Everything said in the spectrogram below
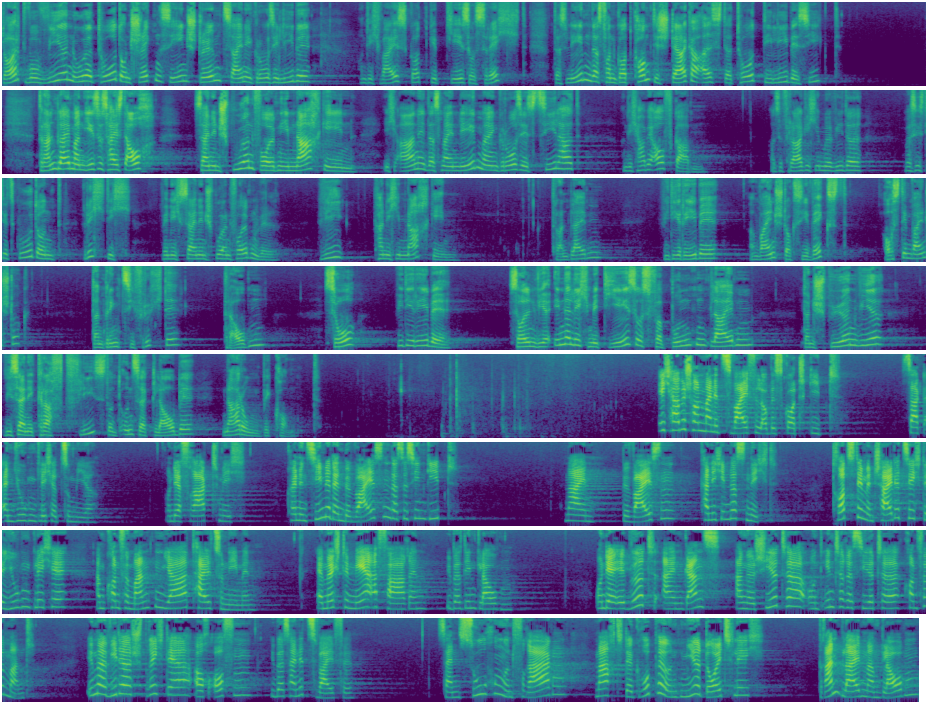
Dort, wo wir nur Tod und Schrecken sehen, strömt seine große Liebe. Und ich weiß, Gott gibt Jesus recht. Das Leben, das von Gott kommt, ist stärker als der Tod. Die Liebe siegt. Dranbleiben an Jesus heißt auch seinen Spuren folgen, ihm nachgehen. Ich ahne, dass mein Leben ein großes Ziel hat und ich habe Aufgaben. Also frage ich immer wieder, was ist jetzt gut und richtig, wenn ich seinen Spuren folgen will? Wie kann ich ihm nachgehen? Dranbleiben, wie die Rebe am Weinstock. Sie wächst aus dem Weinstock dann bringt sie Früchte, Trauben. So wie die Rebe sollen wir innerlich mit Jesus verbunden bleiben, dann spüren wir, wie seine Kraft fließt und unser Glaube Nahrung bekommt. Ich habe schon meine Zweifel, ob es Gott gibt, sagt ein Jugendlicher zu mir. Und er fragt mich, können Sie mir denn beweisen, dass es ihn gibt? Nein, beweisen kann ich ihm das nicht. Trotzdem entscheidet sich der Jugendliche, am Konfirmandenjahr teilzunehmen. Er möchte mehr erfahren über den Glauben. Und er wird ein ganz engagierter und interessierter Konfirmand. Immer wieder spricht er auch offen über seine Zweifel. Sein Suchen und Fragen macht der Gruppe und mir deutlich, dranbleiben am Glauben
